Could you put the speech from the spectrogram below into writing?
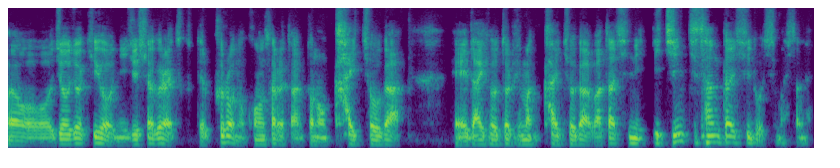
上場企業20社ぐらい作ってるプロのコンサルタントの会長が、えー、代表取締役会長が私に1日3回指導しましたね。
